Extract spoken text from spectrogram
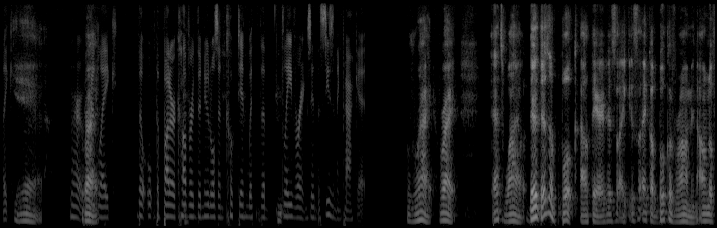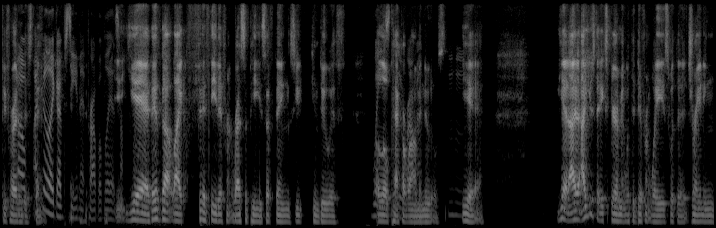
like yeah. where it Right. had like the the butter covered the noodles and cooked in with the flavorings in the seasoning packet Right, right. That's wild. There, there's a book out there. It's like it's like a book of ramen. I don't know if you've heard oh, of this Thing. I feel like I've seen it probably at some Yeah, they've got like 50 different recipes of things you can do with a little pack of ramen noodles. Mhm. Yeah. Yeah, I, I used to experiment with the different ways with the draining,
